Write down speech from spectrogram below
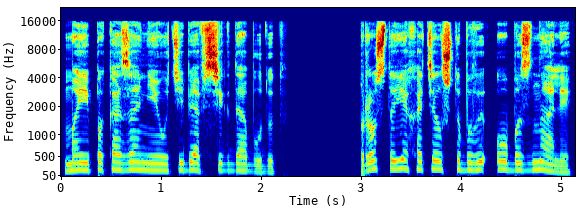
мои показания у тебя всегда будут. Просто я хотел, чтобы вы оба знали,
